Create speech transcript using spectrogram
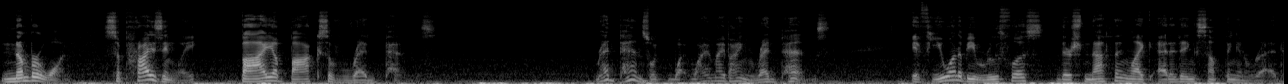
Number one, surprisingly, buy a box of red pens red pens. Why, why am I buying red pens? If you want to be ruthless, there's nothing like editing something in red.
